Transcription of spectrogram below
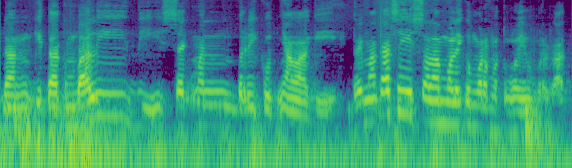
dan kita kembali di segmen berikutnya lagi. Terima kasih. Assalamualaikum warahmatullahi wabarakatuh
